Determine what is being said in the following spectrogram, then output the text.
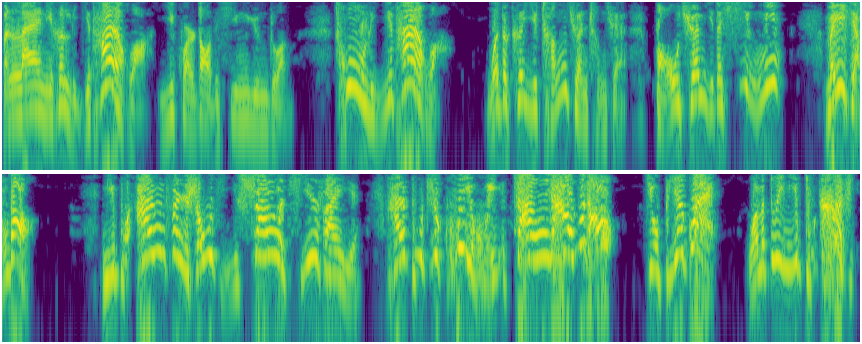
本来你和李探花一块到的星云庄，冲李探花，我都可以成全成全，保全你的性命。没想到你不安分守己，伤了秦三爷，还不知愧悔，张牙舞爪，就别怪我们对你不客气。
